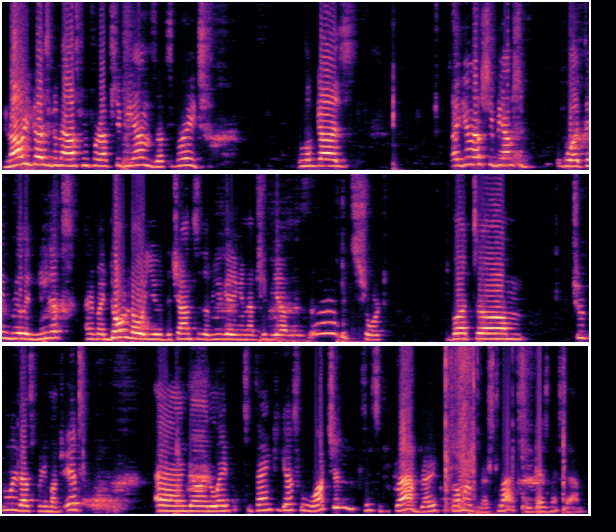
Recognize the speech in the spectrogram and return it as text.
Now you guys are gonna ask me for FCBMs. That's great. Look, guys, I give FCBMs to who I think really need it, and if I don't know you, the chances of you getting an FCBM is a bit short. But um, truthfully, that's pretty much it. And uh, I'd like to thank you guys for watching. Please subscribe, like, comment, press like. See you guys next time.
